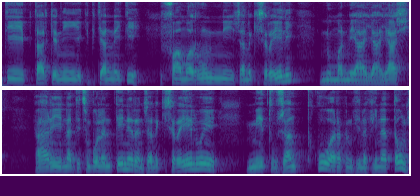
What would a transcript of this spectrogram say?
Ity mpitarika ny Egyptiana ity, fahamaroan'ny zanak'Israely no manome ahiahy azy. Ary na dia tsy mbola niteny ary ny zanak'Israely hoe mety ho izany tokoa araka ny vinavina ataony,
